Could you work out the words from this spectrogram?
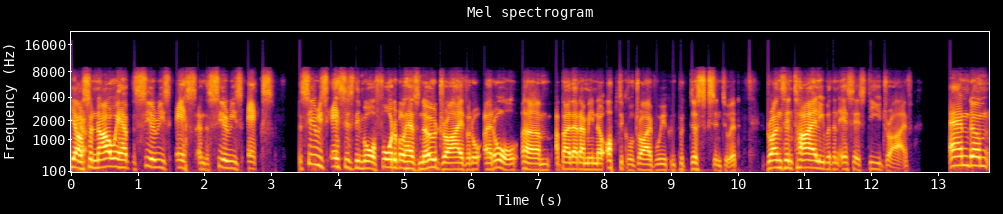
Yeah, yeah, so now we have the Series S and the Series X. The Series S is the more affordable, has no drive at all. At all. Um, by that I mean no optical drive where you can put discs into it. It runs entirely with an SSD drive, and um,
